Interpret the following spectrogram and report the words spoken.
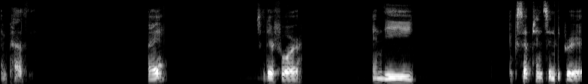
empathy. Right? So therefore, in the acceptance and deeper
